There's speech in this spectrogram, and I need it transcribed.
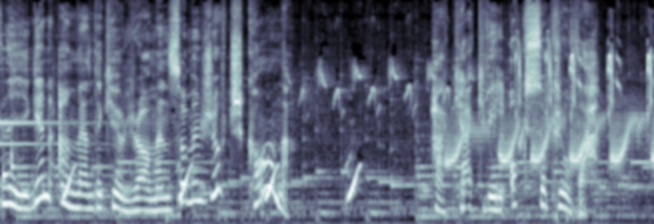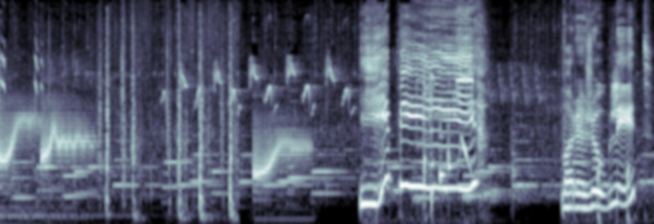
Snigeln snigen använder kulramen som en rutschkana. Hack, hack vill också prova. Jippi! Var det roligt?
